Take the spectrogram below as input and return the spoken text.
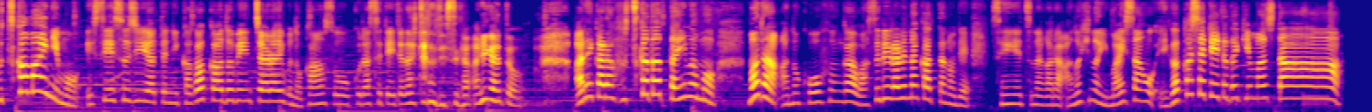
2日前にも SSG 宛てに科学アドベンチャーライブの感想を送らせていただいたのですが ありがとう。あれから2日経った今もまだあの興奮が忘れられなかったので僭越ながらあの日の今井さんを描かせていただきました、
